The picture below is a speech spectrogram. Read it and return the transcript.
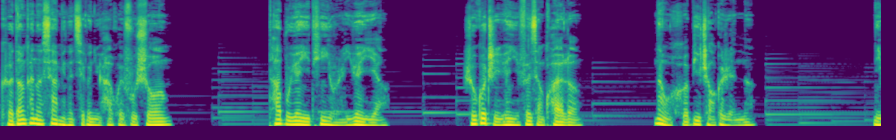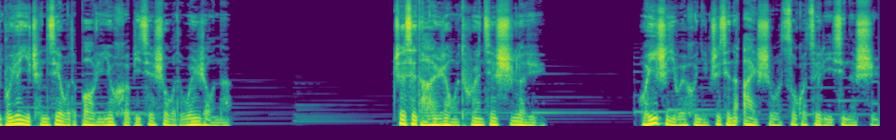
可当看到下面的几个女孩回复说：“她不愿意听，有人愿意啊。如果只愿意分享快乐，那我何必找个人呢？你不愿意承接我的抱怨，又何必接受我的温柔呢？”这些答案让我突然间失了语。我一直以为和你之间的爱是我做过最理性的事，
